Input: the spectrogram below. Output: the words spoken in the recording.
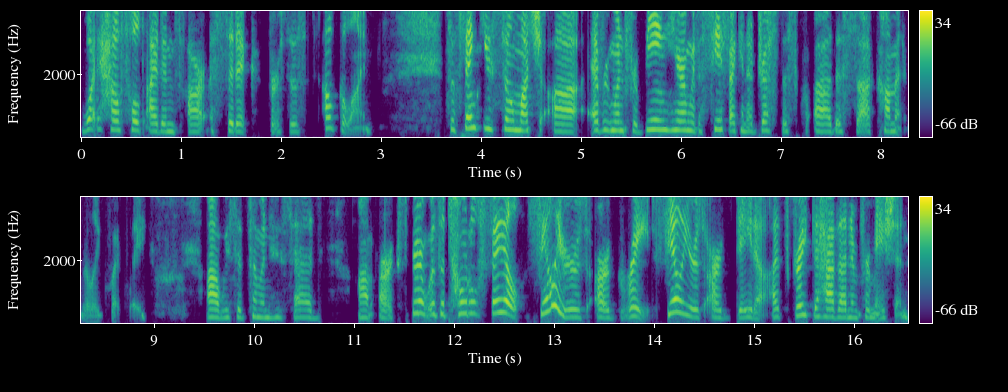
what household items are acidic versus alkaline. So thank you so much, uh, everyone, for being here. I'm going to see if I can address this, uh, this uh, comment really quickly. Uh, we said someone who said, um, our experiment was a total fail. Failures are great. Failures are data. It's great to have that information.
